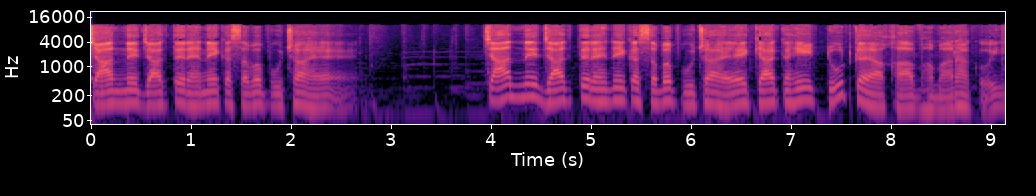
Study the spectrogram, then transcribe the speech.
चाँद ने जागते रहने का सबब पूछा है। चाँद ने जागते रहने का सबब पूछा है, क्या कहीं टूट गया ख्वाब हमारा कोई?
